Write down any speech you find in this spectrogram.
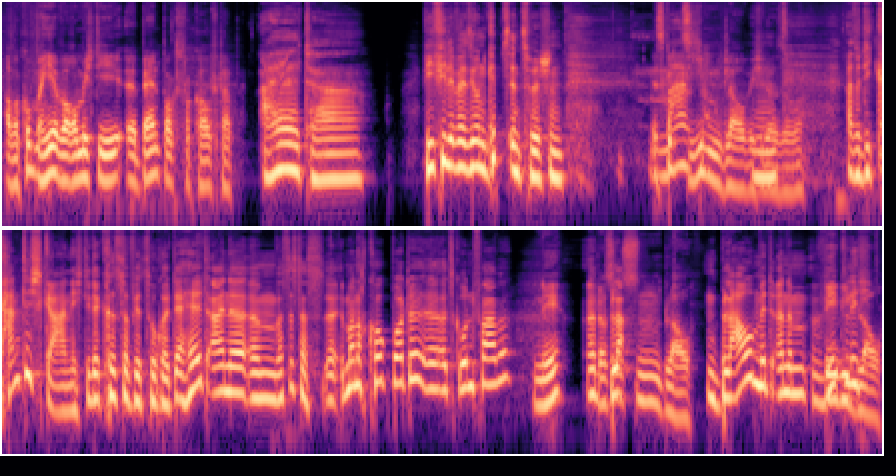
Aber guck mal hier, warum ich die äh, Bandbox verkauft habe. Alter. Wie viele Versionen gibt's inzwischen? Es gibt sieben, glaube Mhm. ich, oder so. Also die kannte ich gar nicht, die der Christoph jetzt hochhält. Der hält eine, ähm, was ist das? Äh, immer noch Coke Bottle äh, als Grundfarbe? Nee, Äh, das bla- ist ein Blau. Ein Blau mit einem wirklich Babyblau.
